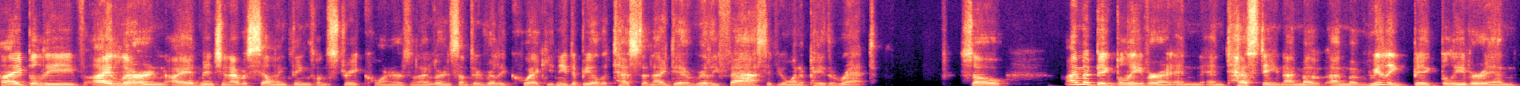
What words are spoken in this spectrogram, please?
I believe I learned, I had mentioned I was selling things on street corners and I learned something really quick. You need to be able to test an idea really fast if you want to pay the rent. So I'm a big believer in, in testing. I'm a, I'm a really big believer in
